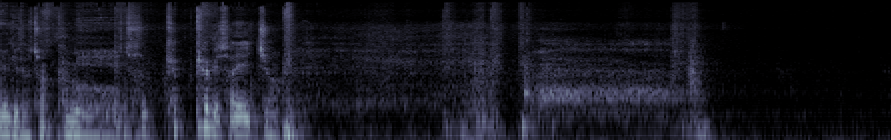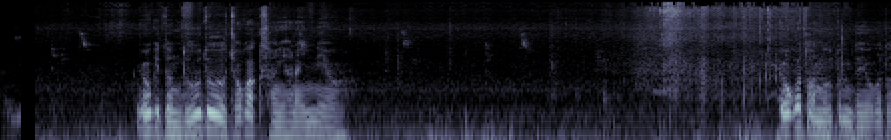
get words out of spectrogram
여기도 작품이 겹, 겹이 쌓여 있죠. 여기도 누드 조각상이 하나 있네요. 요것도 누드입니다. 요것도.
